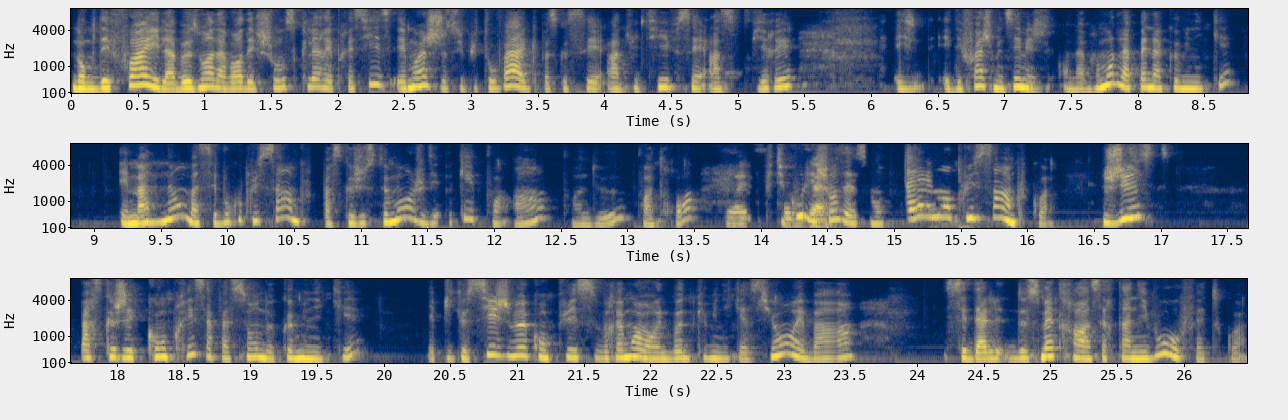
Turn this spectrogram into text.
Donc, des fois, il a besoin d'avoir des choses claires et précises. Et moi, je suis plutôt vague parce que c'est intuitif, c'est inspiré. Et, des fois, je me disais, mais on a vraiment de la peine à communiquer. Et maintenant, bah, c'est beaucoup plus simple parce que justement, je dis, OK, point 1, point 2, point 3. puis du coup, les choses, elles sont tellement plus simples, quoi. Juste parce que j'ai compris sa façon de communiquer. Et puis que si je veux qu'on puisse vraiment avoir une bonne communication, et eh ben, c'est de se mettre à un certain niveau, au fait, quoi.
